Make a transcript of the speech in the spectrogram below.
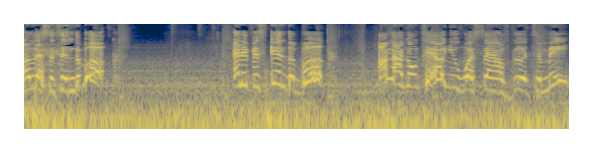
unless it's in the book. And if it's in the book, I'm not going to tell you what sounds good to me.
